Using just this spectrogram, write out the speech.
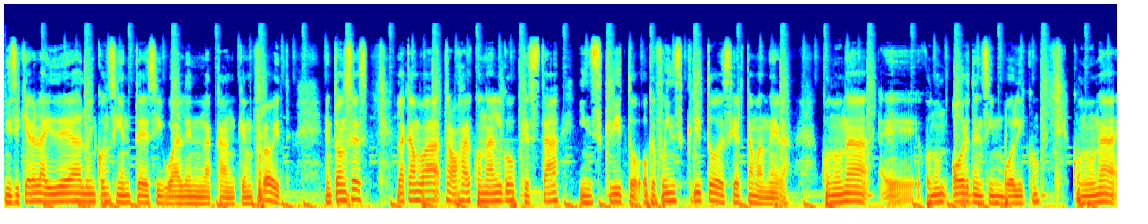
ni siquiera la idea de lo inconsciente es igual en Lacan que en Freud. Entonces, Lacan va a trabajar con algo que está inscrito o que fue inscrito de cierta manera, con, una, eh, con un orden simbólico, con una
